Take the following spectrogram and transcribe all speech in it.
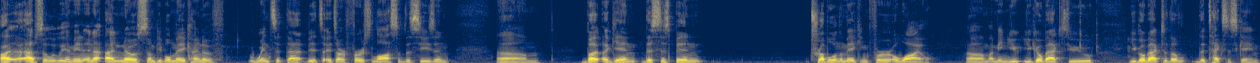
I, absolutely. I mean, and I, I know some people may kind of wince at that. It's it's our first loss of the season, um, but again, this has been trouble in the making for a while. Um, I mean, you, you go back to you go back to the the Texas game.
